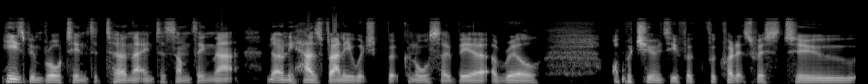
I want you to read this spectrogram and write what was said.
he's been brought in to turn that into something that not only has value which but can also be a, a real opportunity for, for Credit Suisse to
